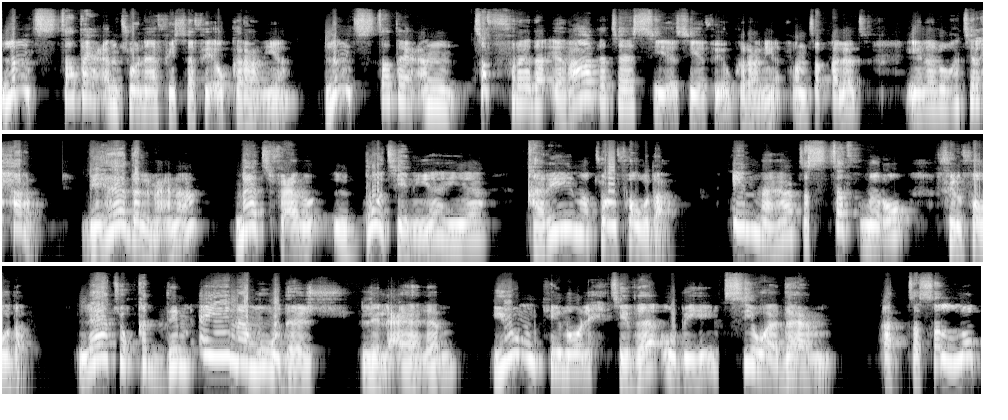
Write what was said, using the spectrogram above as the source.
لم تستطع أن تنافس في أوكرانيا، لم تستطع أن تفرض إرادتها السياسية في أوكرانيا فانتقلت إلى لغة الحرب. بهذا المعنى ما تفعل البوتينية هي قرينة الفوضى. إنها تستثمر في الفوضى. لا تقدم أي نموذج للعالم يمكن الاحتذاء به سوى دعم التسلط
